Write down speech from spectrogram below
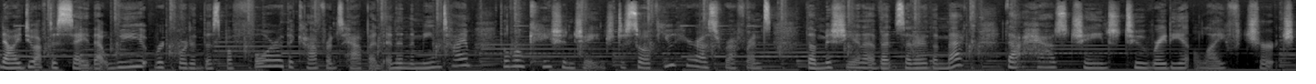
Now, I do have to say that we recorded this before the conference happened, and in the meantime, the location changed. So if you hear us reference the Michiana Event Center, the MEC, that has changed to Radiant Life Church,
